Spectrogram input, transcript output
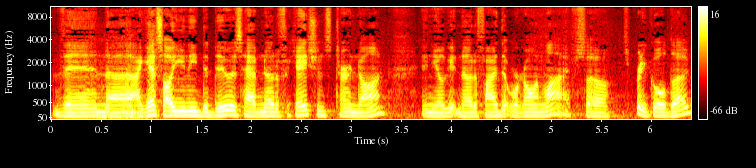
then uh, I guess all you need to do is have notifications turned on and you'll get notified that we're going live. So it's pretty cool, Doug.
